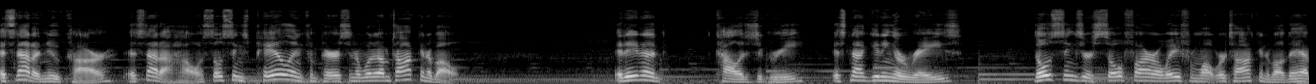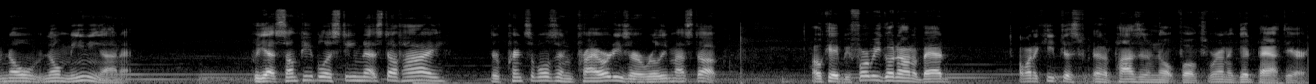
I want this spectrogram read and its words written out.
It's not a new car. It's not a house. Those things pale in comparison to what I'm talking about. It ain't a college degree. It's not getting a raise. Those things are so far away from what we're talking about. They have no no meaning on it. But yet some people esteem that stuff high. Their principles and priorities are really messed up. Okay, before we go down a bad I want to keep this in a positive note, folks. We're on a good path here.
